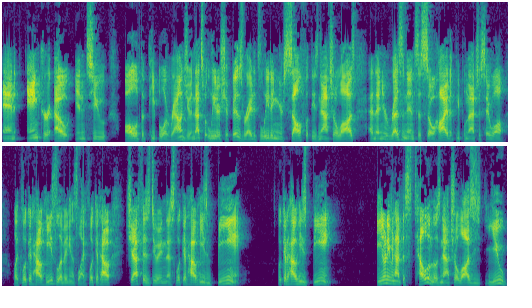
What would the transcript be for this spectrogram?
and anchor out into all of the people around you. And that's what leadership is, right? It's leading yourself with these natural laws. And then your resonance is so high that people naturally say, well, like, look at how he's living his life. Look at how Jeff is doing this. Look at how he's being. Look at how he's being. You don't even have to tell them those natural laws. You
